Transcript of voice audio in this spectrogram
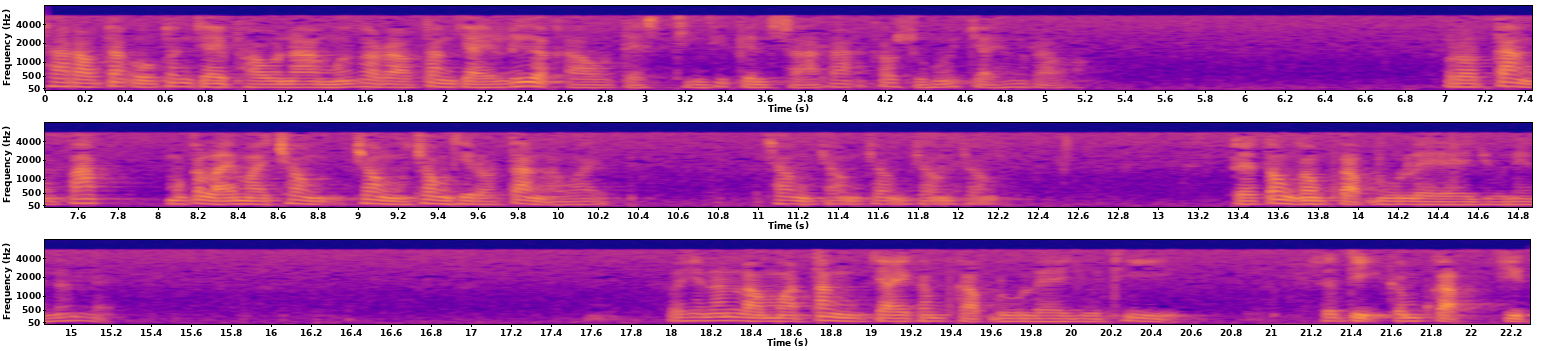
ถ้าเราตั้งอกตั้งใจภาวนาเหมือนกับเราตั้งใจเลือกเอา แต่สิ่งที่เป็นสาระเข้าสู่หัวใจของเรา เราตั้งปั๊บมันก็ไหลมาช่องช่อง ช่องที่เราตั้งเอาไว้ ช่องช่องช่องช่องช่องแต่ต้องกำกับดูแลอยู่ในนั้นแหละ เพราะฉะนั้นเรามาตั้งใจกำกับดูแลอยู่ที่สติกำกับจิต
